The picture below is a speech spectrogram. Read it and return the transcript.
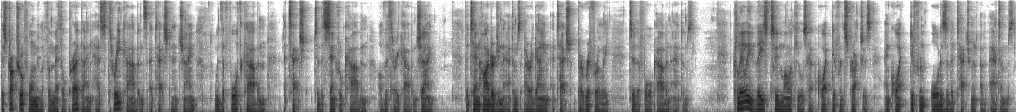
The structural formula for methylpropane has three carbons attached in a chain, with the fourth carbon attached to the central carbon of the three carbon chain. The 10 hydrogen atoms are again attached peripherally to the four carbon atoms. Clearly, these two molecules have quite different structures and quite different orders of attachment of atoms.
